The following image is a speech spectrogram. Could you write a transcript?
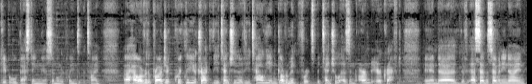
capable of besting uh, similar planes at the time. Uh, however, the project quickly attracted the attention of the Italian government for its potential as an armed aircraft. And uh, the SM 79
